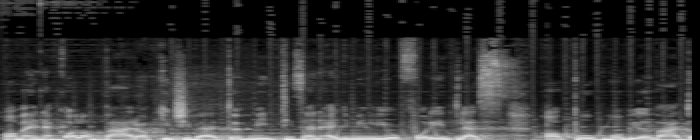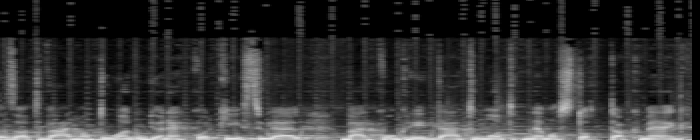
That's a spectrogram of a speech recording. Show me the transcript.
amelynek alapára kicsivel több mint 11 millió forint lesz. A Pope mobil változat várhatóan ugyanekkor készül el, bár konkrét dátumot nem osztottak meg.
